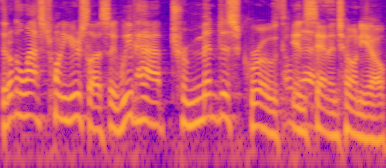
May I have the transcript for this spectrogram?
that over the last 20 years, Leslie, we've had tremendous growth oh, in yes. San Antonio.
